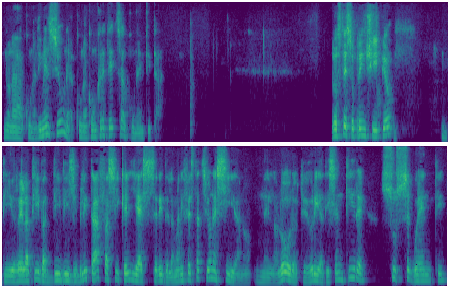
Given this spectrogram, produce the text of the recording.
non ha alcuna dimensione, alcuna concretezza, alcuna entità. Lo stesso principio di relativa divisibilità fa sì che gli esseri della manifestazione siano, nella loro teoria di sentire, susseguenti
